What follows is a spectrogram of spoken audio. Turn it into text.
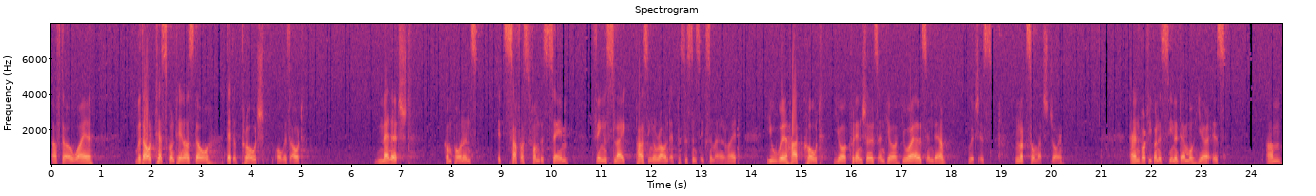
after a while. Without test containers, though, that approach, or without managed components, it suffers from the same things like passing around at persistence XML, right? You will hard code your credentials and your URLs in there, which is not so much joy. And what we're going to see in a demo here is um,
